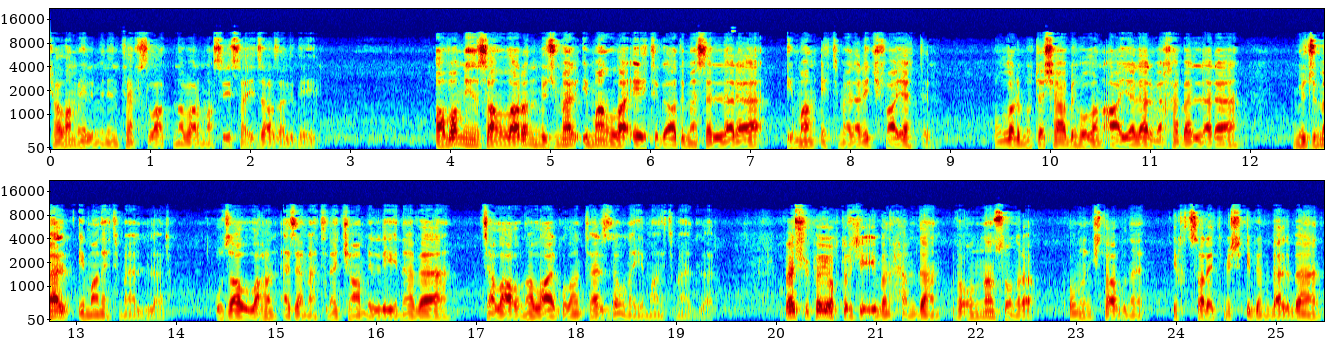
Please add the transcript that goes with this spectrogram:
kəlam elminin təfsilatına varması isə icazəli deyil. Avam insanların mücməl imanla etiqadi məsələlərə iman etmələri kifayətdir. Onlar mütəşabih olan ayələr və xəbərlərə mücməl iman etməlidirlər uca Allahın əzəmətinə, kamilliyinə və cəlalına layiq olan tərzdə ona iman etməlidirlər. Və şübhə yoxdur ki, İbn Həmdən və ondan sonra onun kitabını ixtisar etmiş İbn Bəlbən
